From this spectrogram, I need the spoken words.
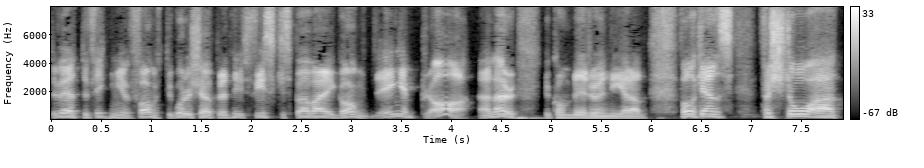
du vet du fick ingen fångst. Du går och köper ett nytt fiskespö varje gång. Det är inget bra, eller? Du kommer bli ruinerad. Folkens, förstå att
